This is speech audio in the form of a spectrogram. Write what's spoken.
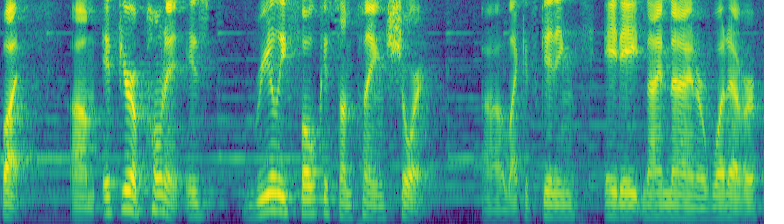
But um, if your opponent is really focused on playing short, uh, like it's getting 8 8, 9 9, or whatever,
